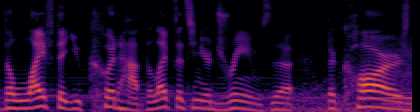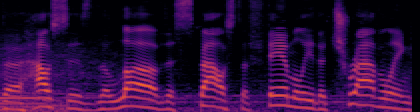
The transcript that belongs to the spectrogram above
the life that you could have, the life that's in your dreams, the, the cars, the houses, the love, the spouse, the family, the traveling,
